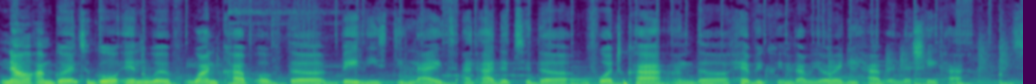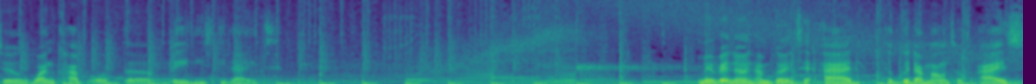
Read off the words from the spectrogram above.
Now I'm going to go in with one cup of the Bailey's Delight and add it to the vodka and the heavy cream that we already have in the shaker. So one cup of the Bailey's Delight. Moving on, I'm going to add a good amount of ice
